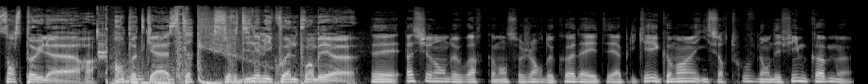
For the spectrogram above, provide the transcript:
sans spoiler, en podcast sur dynamicone.be. C'est passionnant de voir comment ce genre de code a été appliqué et comment il se retrouve dans des films comme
